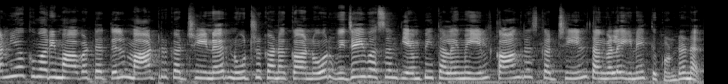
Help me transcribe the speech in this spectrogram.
கன்னியாகுமரி மாவட்டத்தில் மாற்றுக் கட்சியினர் நூற்றுக்கணக்கானோர் விஜய் வசந்த் எம்பி தலைமையில் காங்கிரஸ் கட்சியில் தங்களை இணைத்துக் கொண்டனர்.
